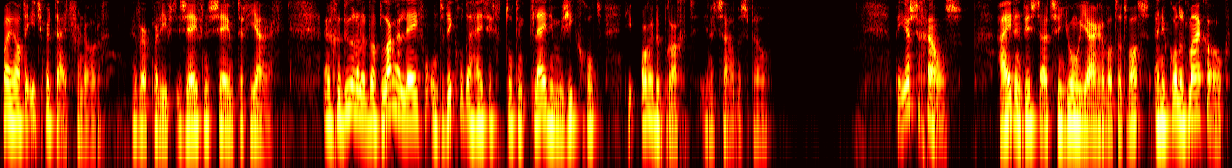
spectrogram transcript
maar hij had er iets meer tijd voor nodig. Hij werd maar liefst 77 jaar. En gedurende dat lange leven ontwikkelde hij zich tot een kleine muziekgod die orde bracht in het samenspel. Mijn eerste chaos. Haydn wist uit zijn jonge jaren wat het was en ik kon het maken ook.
